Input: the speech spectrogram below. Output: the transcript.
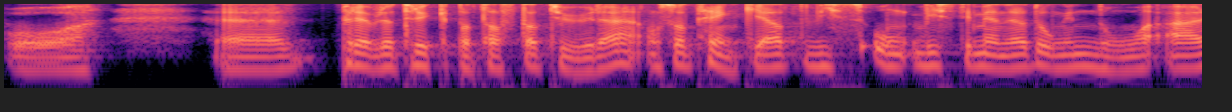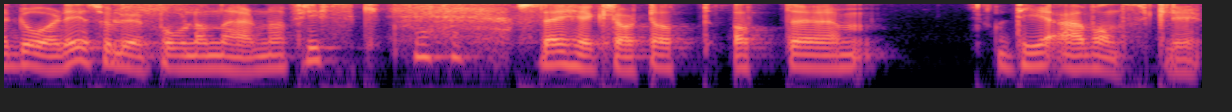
og prøver å trykke på tastaturet. Og så tenker jeg at hvis, hvis, de mener at ungen nå er dårlig, så lurer jeg på hvordan den er når den er frisk. Så det er helt klart at, at um, det er vanskelig.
